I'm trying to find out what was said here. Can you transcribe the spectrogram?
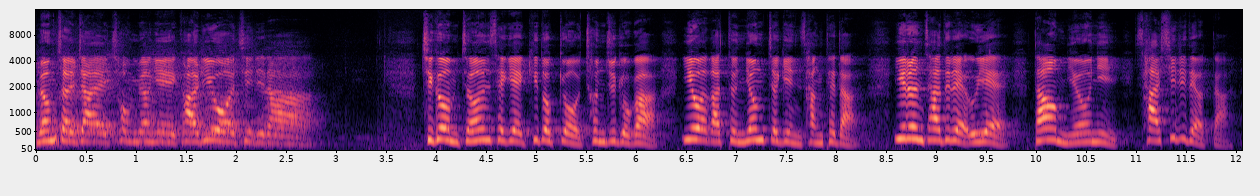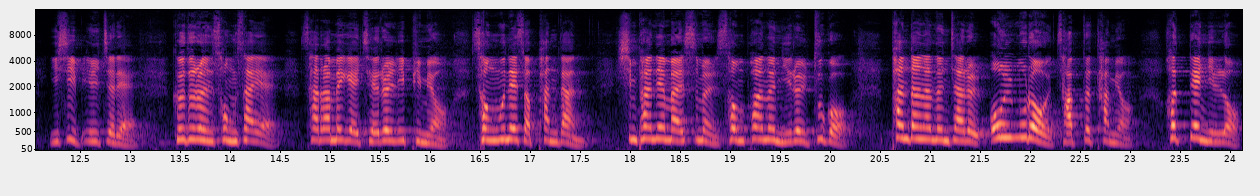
명철자의 총명이 가리워지리라. 지금 전 세계 기독교 천주교가 이와 같은 영적인 상태다. 이런 자들에 의해 다음 예언이 사실이 되었다. 21절에 그들은 송사에 사람에게 죄를 입히며 성문에서 판단, 심판의 말씀을 선포하는 일을 두고 판단하는 자를 올무로 잡듯하며 헛된 일로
